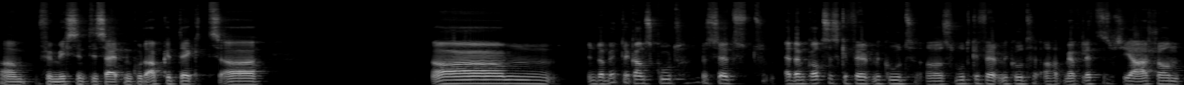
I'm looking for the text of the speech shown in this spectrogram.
Ähm, für mich sind die Seiten gut abgedeckt. Äh, ähm, in der Mitte ganz gut bis jetzt. Adam Gotzes gefällt mir gut. Äh, Smooth gefällt mir gut. Hat mir auch letztes Jahr schon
